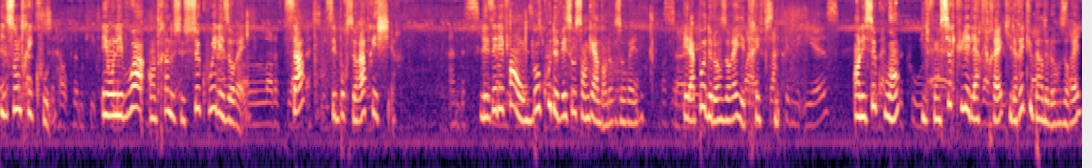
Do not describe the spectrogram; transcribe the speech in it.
Ils sont très cool. Et on les voit en train de se secouer les oreilles. Ça, c'est pour se rafraîchir. Les éléphants ont beaucoup de vaisseaux sanguins dans leurs oreilles. Et la peau de leurs oreilles est très fine. En les secouant, ils font circuler l'air frais qu'ils récupèrent de leurs oreilles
